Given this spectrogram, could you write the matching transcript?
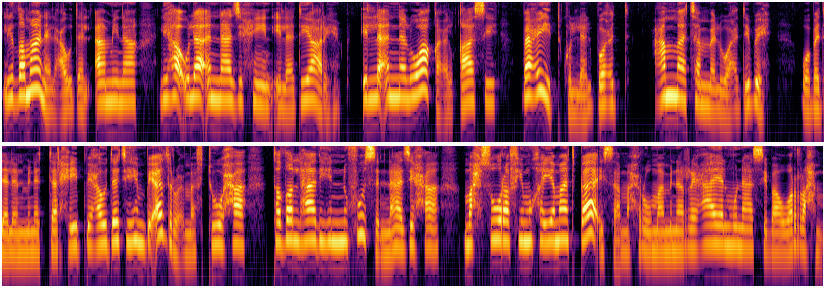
لضمان العودة الآمنة لهؤلاء النازحين إلى ديارهم إلا أن الواقع القاسي بعيد كل البعد عما تم الوعد به. وبدلا من الترحيب بعودتهم بأذرع مفتوحة تظل هذه النفوس النازحة محصورة في مخيمات بائسة محرومة من الرعاية المناسبة والرحمة.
